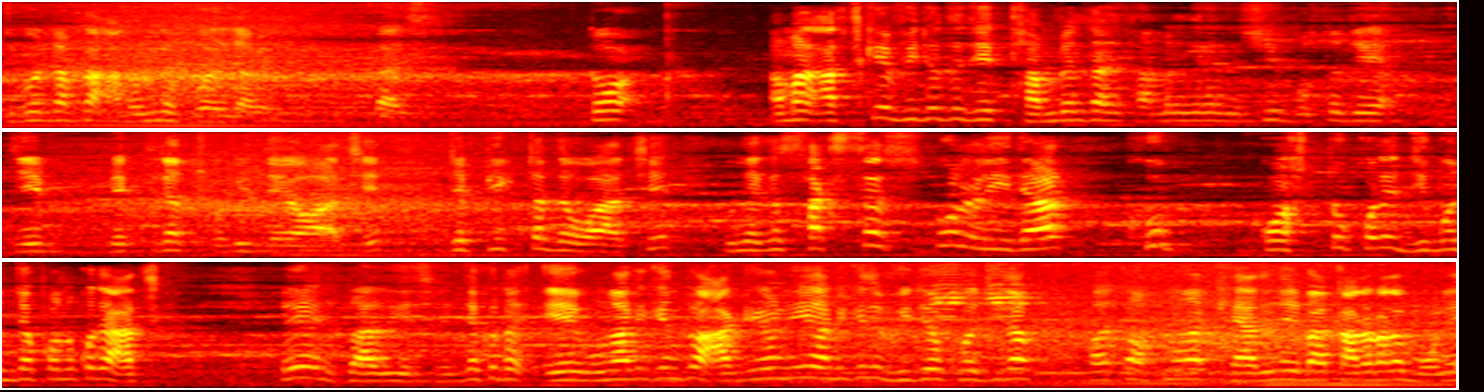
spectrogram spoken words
জীবনটা আপনার আনন্দে ভরে যাবে, ব্যাস। তো আমার আজকে ভিডিওতে যে থাম্বেলটা থাম্বেল দেখে নিশ্চয়ই বুঝতো যে যে ব্যক্তিটার ছবি দেওয়া আছে যে পিকটা দেওয়া আছে উনি একজন সাকসেসফুল লিডার খুব কষ্ট করে জীবনযাপন করে আজকে দাঁড়িয়েছে। দেখুন না, এ ওনাকে কিন্তু আগেও নিয়ে আমি কিন্তু ভিডিও করেছিলাম হয়তো আপনারা খেয়াল নেই বা কারও কারও মনে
